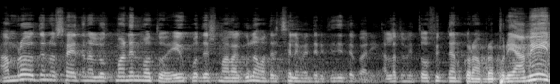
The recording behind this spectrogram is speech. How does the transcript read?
আমরাও যেন সাইদানা লোকমানের মতো এই উপদেশ মালাগুলো আমাদের ছেলেমেয়েদেরকে দিতে পারি। আল্লাহ তুমি তৌফিক দান করো, আমরা পড়ি আমিন।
